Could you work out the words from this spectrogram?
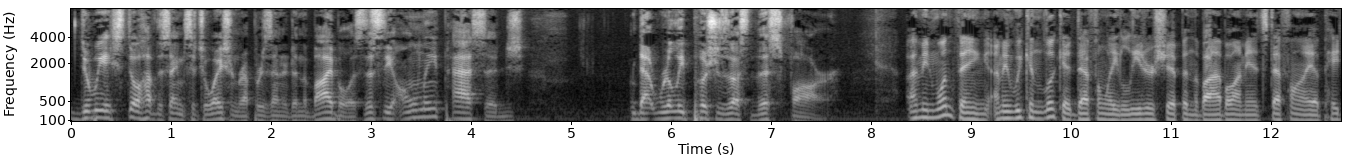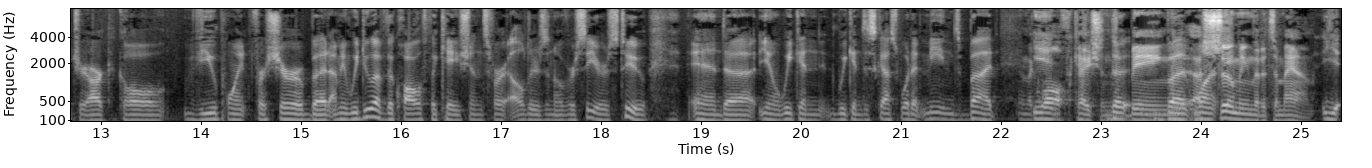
do we still have the same situation represented in the Bible? Is this the only passage that really pushes us this far? I mean, one thing, I mean, we can look at definitely leadership in the Bible. I mean, it's definitely a patriarchal viewpoint for sure, but I mean, we do have the qualifications for elders and overseers too, and uh, you know, we can we can discuss what it means. But and the qualifications the, being but assuming one, that it's a man. Y-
